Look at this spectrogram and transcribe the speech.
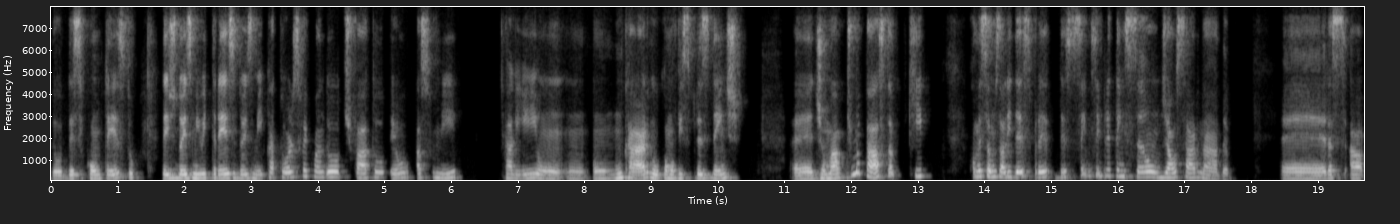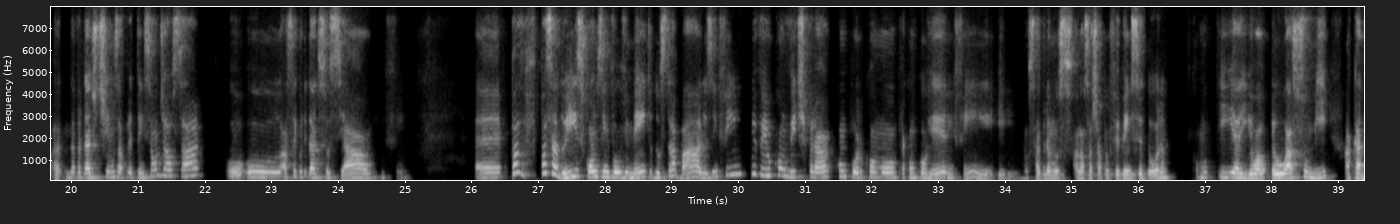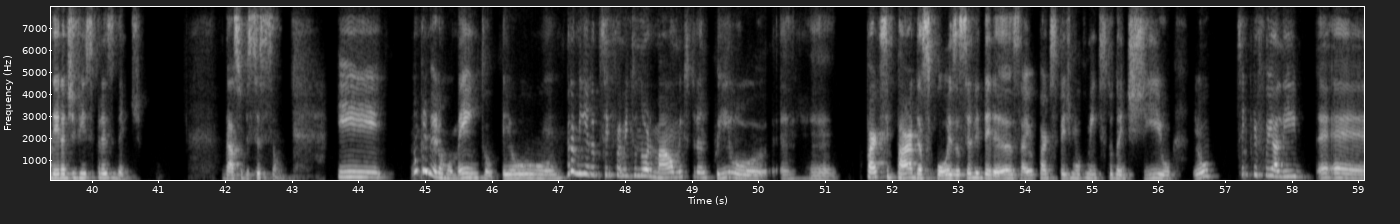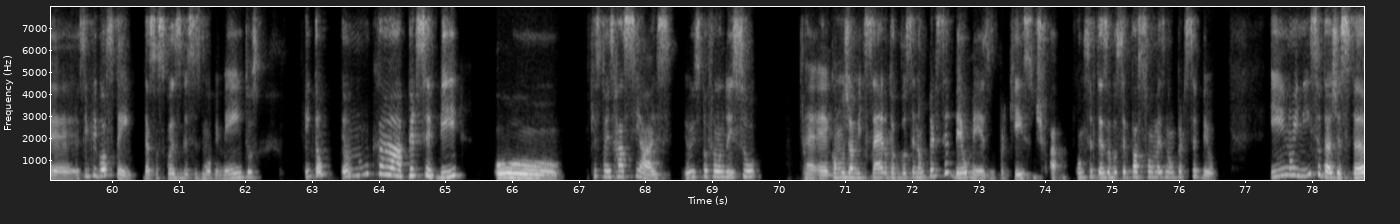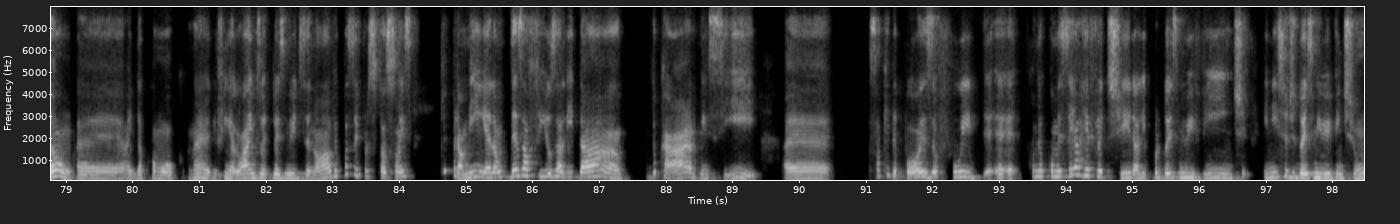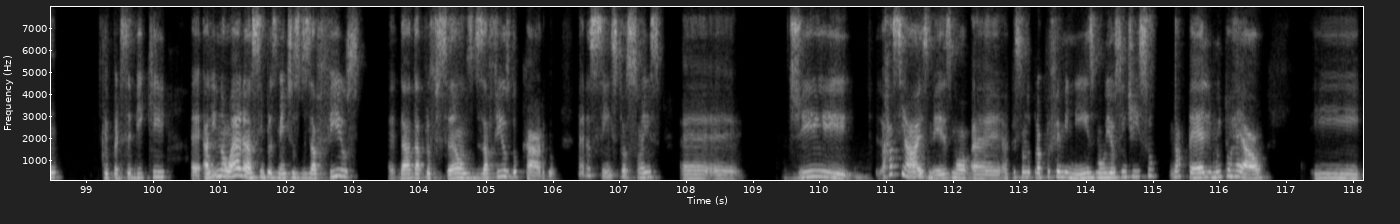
do, desse contexto, desde 2013, 2014, foi quando, de fato, eu assumi ali um, um, um cargo como vice-presidente é, de, uma, de uma pasta que começamos ali desse, desse, sem, sem pretensão de alçar nada. É, era, a, a, na verdade, tínhamos a pretensão de alçar o, o, a Seguridade Social, enfim. É, passado isso, com o desenvolvimento dos trabalhos, enfim, me veio o convite para compor como, para concorrer, enfim, e, e nós sagramos, a nossa chapa foi vencedora, como, e aí eu, eu assumi a cadeira de vice-presidente da subseção. E no primeiro momento, eu, para mim, era, sempre foi muito normal, muito tranquilo, é, é, participar das coisas, ser liderança, eu participei de movimento estudantil, eu sempre fui ali, é, é, sempre gostei dessas coisas, desses movimentos, então eu nunca percebi o, questões raciais. Eu estou falando isso, é, é como já me disseram, então você não percebeu mesmo, porque isso com certeza você passou, mas não percebeu. E no início da gestão, é, ainda como, né, enfim, lá em 2019, eu passei por situações que, para mim, eram desafios ali da, do cargo em si. É, só que depois eu fui, é, é quando eu comecei a refletir ali por 2020, início de 2021, eu percebi que é, ali não era simplesmente os desafios é, da, da profissão, os desafios do cargo, era sim situações é, de raciais mesmo, é, a questão do próprio feminismo, e eu senti isso na pele, muito real. E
